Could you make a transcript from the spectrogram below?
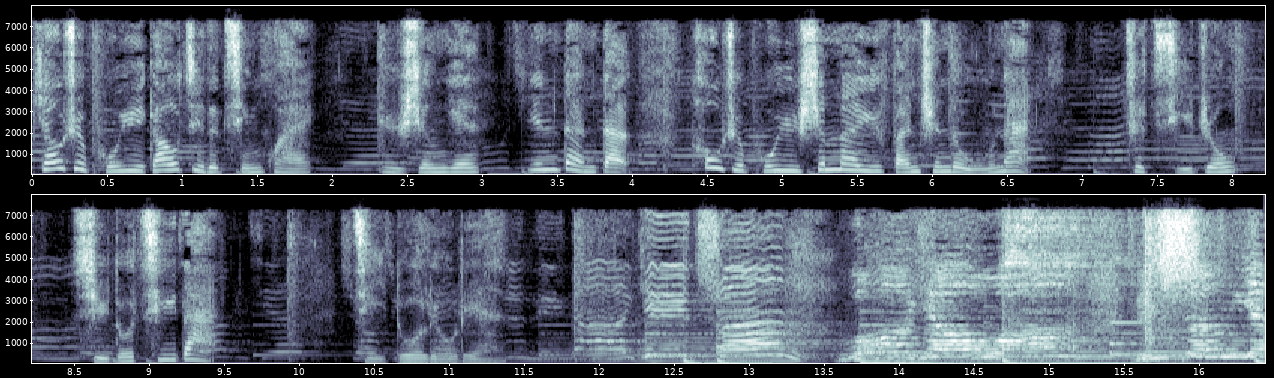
飘着璞玉高举的情怀；玉生烟，烟淡淡，透着璞玉深埋于凡尘的无奈。这其中，许多期待，几多流连。那一串，我要望你生烟，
